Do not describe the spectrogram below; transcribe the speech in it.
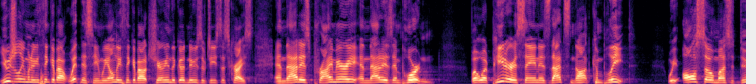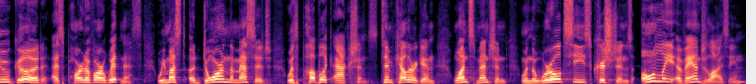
Usually, when we think about witnessing, we only think about sharing the good news of Jesus Christ. And that is primary and that is important. But what Peter is saying is that's not complete. We also must do good as part of our witness. We must adorn the message with public actions. Tim Keller again once mentioned when the world sees Christians only evangelizing,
